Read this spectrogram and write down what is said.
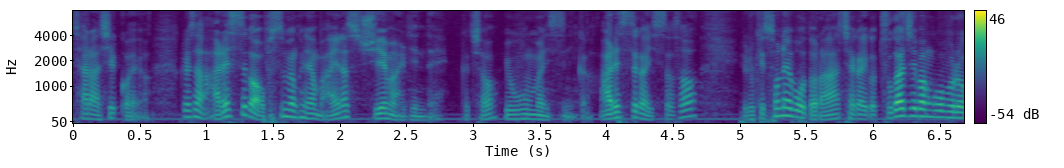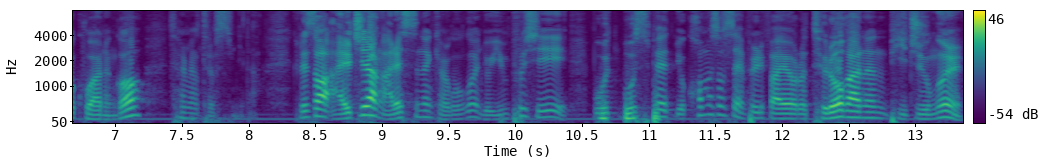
잘 아실 거예요. 그래서 RS가 없으면 그냥 마이너스 GMRD인데, 그쵸? 이 부분만 있으니까. RS가 있어서 이렇게 손해보더라. 제가 이거 두 가지 방법으로 구하는 거 설명드렸습니다. 그래서 RG랑 RS는 결국은 요 인풋이 모, 모스펫, 요 커먼 소스 앰플리파이어로 들어가는 비중을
